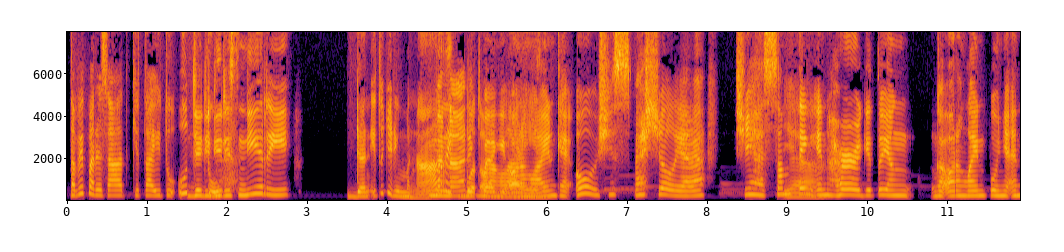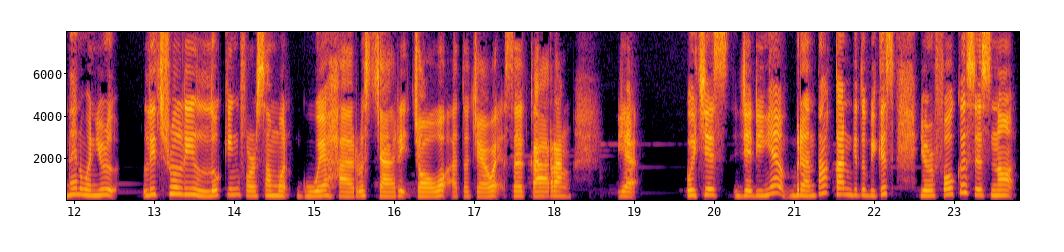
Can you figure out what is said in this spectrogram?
Tapi pada saat kita itu utuh Jadi diri sendiri dan itu jadi menarik, buat bagi orang, orang lain kayak oh she's special ya. She has something Yeah. in her gitu yang nggak orang lain punya. And then when you're literally looking for someone, gue harus cari cowok atau cewek sekarang. Ya, which is jadinya berantakan gitu because your focus is not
